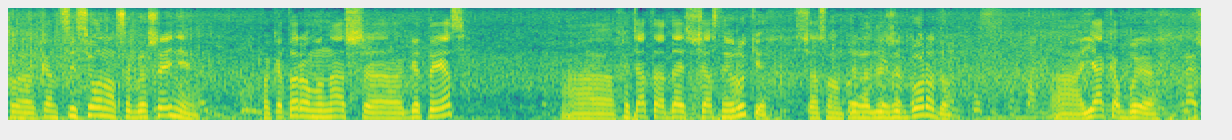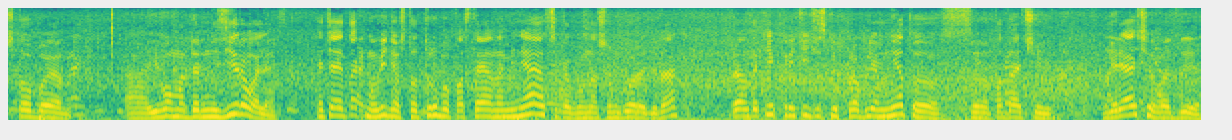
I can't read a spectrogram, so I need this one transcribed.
в концессионном соглашении, по которому наш э, ГТС э, хотят отдать в частные руки. Сейчас он принадлежит городу. Якобы, чтобы его модернизировали. Хотя и так мы видим, что трубы постоянно меняются как бы в нашем городе, да. Прям таких критических проблем нету с подачей горячей воды.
